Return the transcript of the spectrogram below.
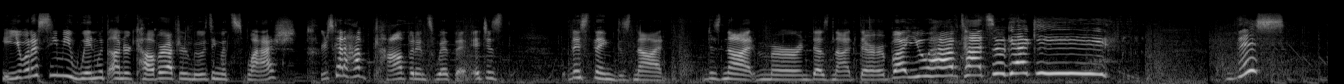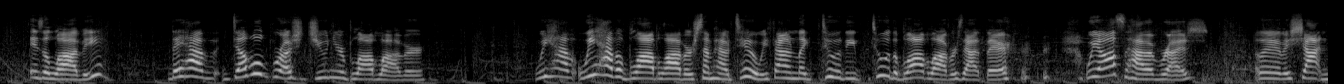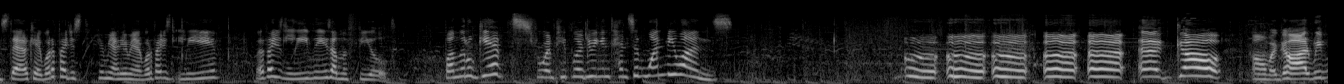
You want to see me win with Undercover after losing with Splash? You just gotta have confidence with it. It just... This thing does not... Does not murr and does not there. But you have Tatsugeki! This is a lobby. They have Double Brush Junior Bloblobber. We have we have a Bloblobber somehow too. We found like two of the two of the Bloblobbers out there. we also have a brush. Although we have a shot instead. Okay, what if I just hear me out, hear me out. What if I just leave? What if I just leave these on the field? Fun little gifts for when people are doing intensive 1v1s. Uh, uh, uh, uh, uh, uh, go! Oh my god, we...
